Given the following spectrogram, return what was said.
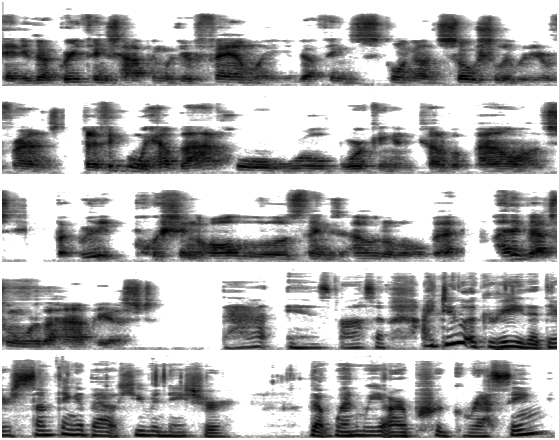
and you've got great things happening with your family, you've got things going on socially with your friends. And I think when we have that whole world working in kind of a balance, but really pushing all of those things out a little bit, I think that's when we're the happiest. That is awesome. I do agree that there's something about human nature that when we are progressing,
